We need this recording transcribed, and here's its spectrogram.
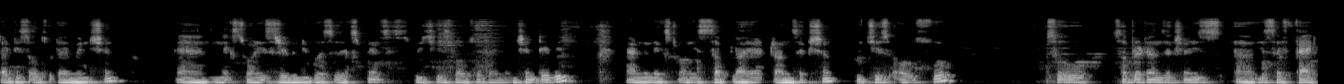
That is also dimension and next one is revenue versus expenses which is also dimension table. And the next one is supplier transaction which is also so supplier transaction is uh, is a fact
